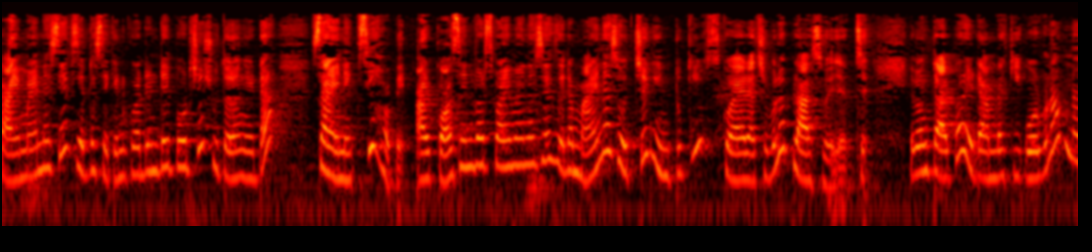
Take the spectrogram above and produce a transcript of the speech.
পাই মাইনাস এক্স এটা সেকেন্ড কোয়াড্রেন্টেই পড়ছে, সুতরাং এটা সাইন এক্সই হবে। আর cos inverse pi minus X এটা মাইনাস হচ্ছে, কিন্তু কি স্কোয়ার আছে বলে প্লাস হয়ে যাচ্ছে। এবং তারপর এটা আমরা কি করব না না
